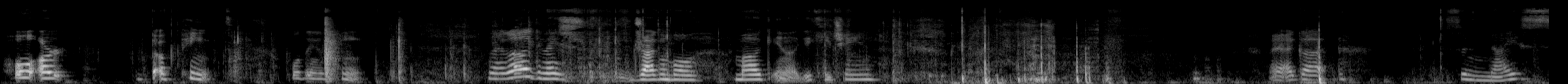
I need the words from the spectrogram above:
whole art of paint. Whole thing of paint. And I got like a nice Dragon Ball mug and like a keychain. I got some nice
